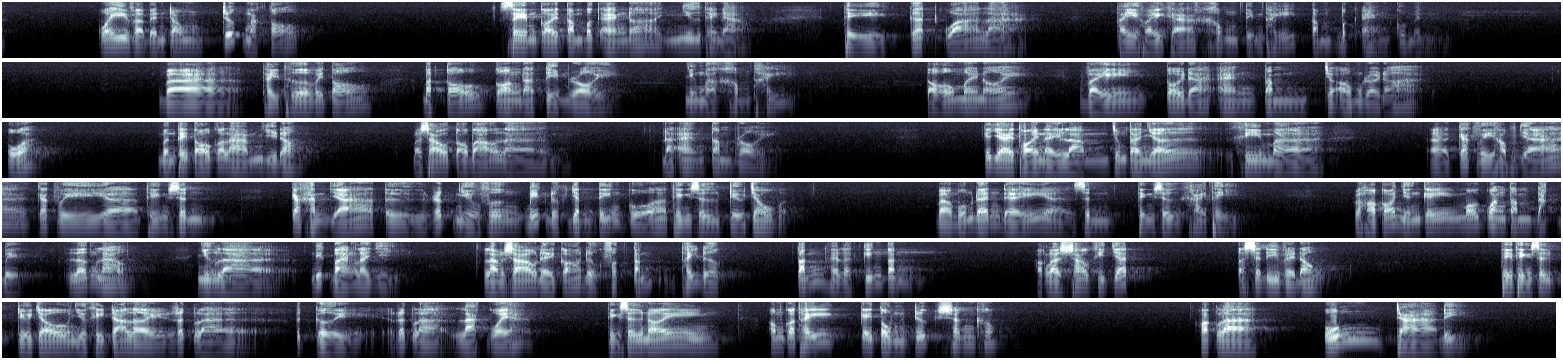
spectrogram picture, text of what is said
quay vào bên trong trước mặt tổ, xem coi tâm bất an đó như thế nào, thì kết quả là thầy huệ khả không tìm thấy tâm bất an của mình. Và thầy thưa với tổ, bạch tổ, con đã tìm rồi, nhưng mà không thấy. Tổ mới nói, vậy tôi đã an tâm cho ông rồi đó. Ủa? Mình thấy tổ có làm gì đâu. Mà sao tổ bảo là, đã an tâm rồi cái giai thoại này làm chúng ta nhớ khi mà à, các vị học giả các vị à, thiền sinh các hành giả từ rất nhiều phương biết được danh tiếng của thiền sư triệu châu và muốn đến để à, xin thiền sư khai thị. Và họ có những cái mối quan tâm đặc biệt lớn lao như là niết bàn là gì? Làm sao để có được phật tánh thấy được tánh hay là kiến tánh, hoặc là sau khi chết, ta sẽ đi về đâu? Thì thiền sư triệu châu nhiều khi trả lời rất là tức cười, rất là lạc quẻ. Thiền sư nói, ông có thấy cây tùng trước sân không? Hoặc là uống trà đi.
